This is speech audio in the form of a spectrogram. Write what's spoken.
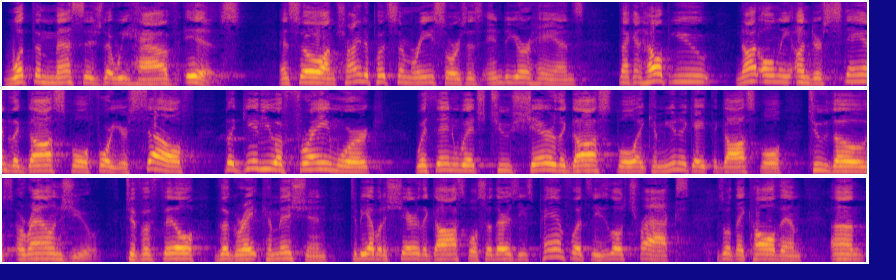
what the message that we have is. And so I'm trying to put some resources into your hands that can help you not only understand the gospel for yourself, but give you a framework within which to share the gospel and communicate the gospel to those around you, to fulfill the Great Commission, to be able to share the gospel. So there's these pamphlets, these little tracts, is what they call them. Um,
